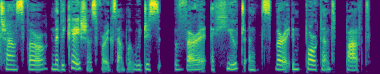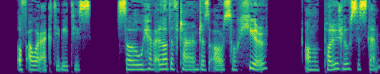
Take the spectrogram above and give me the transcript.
transfer medications, for example, which is very a huge and very important part of our activities. So we have a lot of challenges also here on Polish law system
